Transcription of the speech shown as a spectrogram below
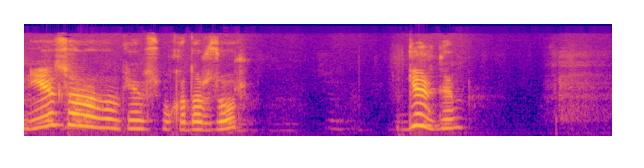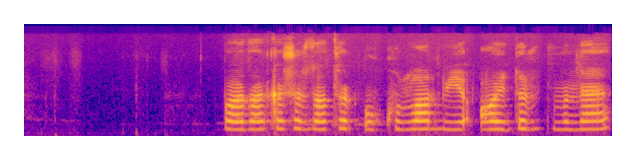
Niye Survival Games bu kadar zor? Girdim. Bu arada arkadaşlar zaten okullar bir aydır mı ne?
